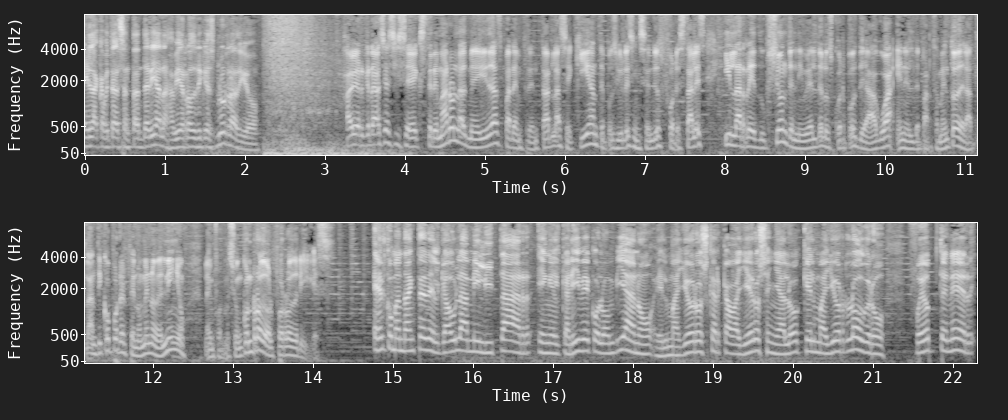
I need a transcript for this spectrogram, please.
En la capital santanderiana, Javier Rodríguez, Blue Radio. Javier, gracias. Y se extremaron las medidas para enfrentar la sequía ante posibles incendios forestales y la reducción del nivel de los cuerpos de agua en el departamento del Atlántico por el fenómeno del niño. La información con Rodolfo Rodríguez. El comandante del Gaula Militar en el Caribe colombiano, el mayor Oscar Caballero, señaló que el mayor logro fue obtener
